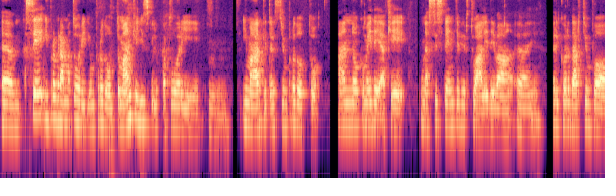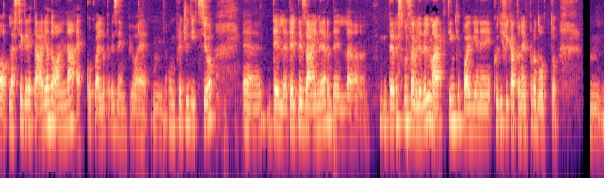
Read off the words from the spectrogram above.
eh, se i programmatori di un prodotto, ma anche gli sviluppatori, mh, i marketers di un prodotto hanno come idea che un assistente virtuale deva eh, ricordarti un po' la segretaria donna, ecco quello per esempio è un, un pregiudizio eh, del, del designer, del del responsabile del marketing che poi viene codificato nel prodotto. Mm,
